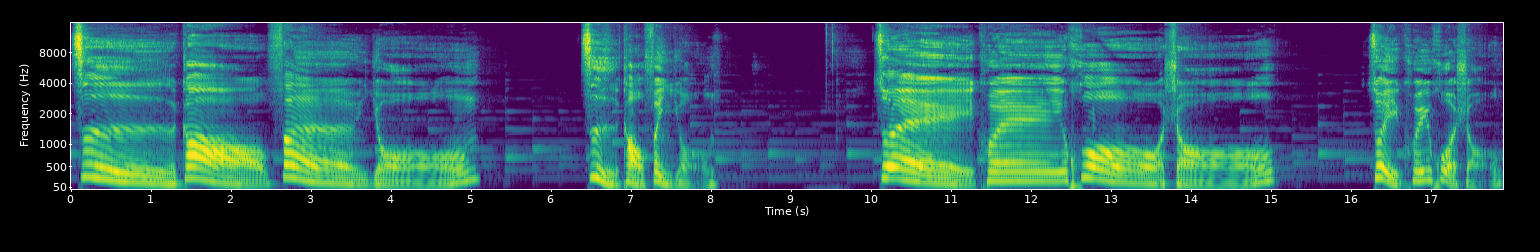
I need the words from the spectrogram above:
自告奋勇，自告奋勇。罪魁祸首，罪魁祸首。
